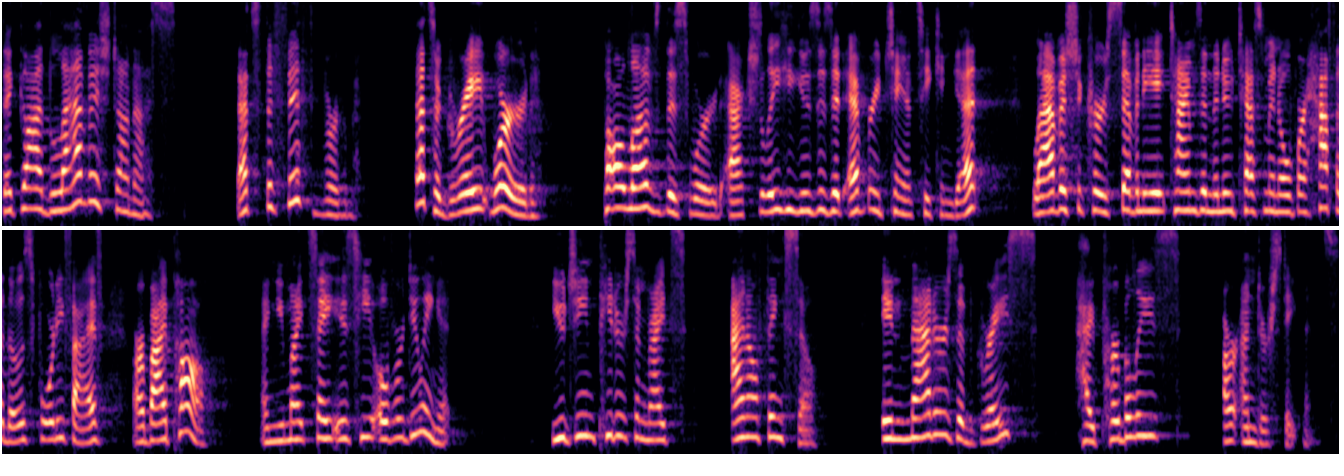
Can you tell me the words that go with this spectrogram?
that God lavished on us. That's the fifth verb. That's a great word. Paul loves this word, actually. He uses it every chance he can get. Lavish occurs 78 times in the New Testament. Over half of those, 45, are by Paul. And you might say, is he overdoing it? Eugene Peterson writes, I don't think so. In matters of grace, hyperboles are understatements.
